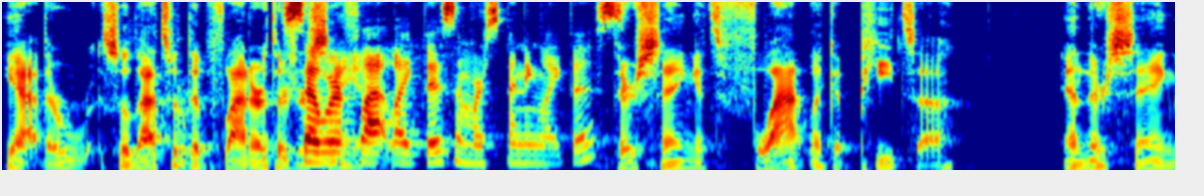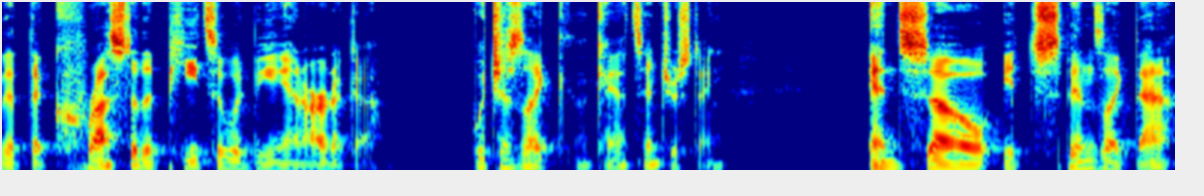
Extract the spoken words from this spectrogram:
Yeah, they're so that's what the flat earthers So are we're flat like this, and we're spinning like this. They're saying it's flat like a pizza, and they're saying that the crust of the pizza would be Antarctica, which is like okay, that's interesting. And so it spins like that.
